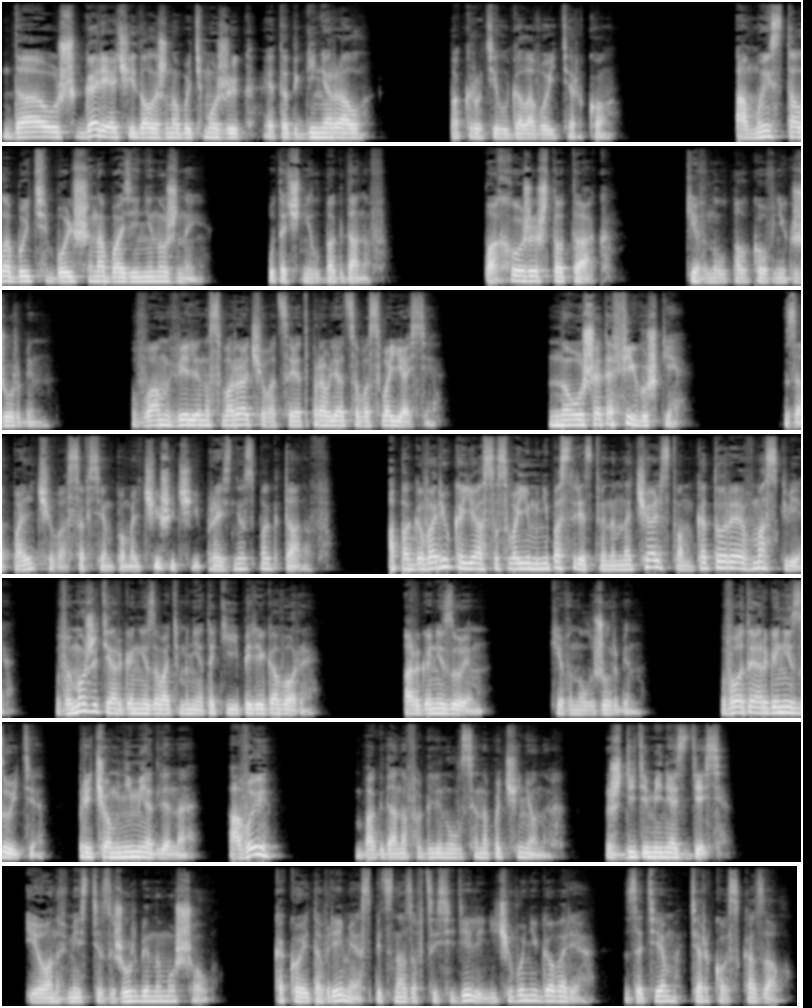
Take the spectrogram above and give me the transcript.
«Да уж, горячий должно быть мужик, этот генерал», — покрутил головой Терко. «А мы, стало быть, больше на базе не нужны», — уточнил Богданов. «Похоже, что так», — кивнул полковник Журбин. «Вам велено сворачиваться и отправляться во свояси». Но уж это фигушки!» Запальчиво, совсем по-мальчишечьи, произнес Богданов. «А поговорю-ка я со своим непосредственным начальством, которое в Москве. Вы можете организовать мне такие переговоры?» «Организуем», – кивнул Журбин. «Вот и организуйте, причем немедленно. А вы...» Богданов оглянулся на подчиненных. «Ждите меня здесь!» И он вместе с Журбиным ушел. Какое-то время спецназовцы сидели, ничего не говоря. Затем Терко сказал.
